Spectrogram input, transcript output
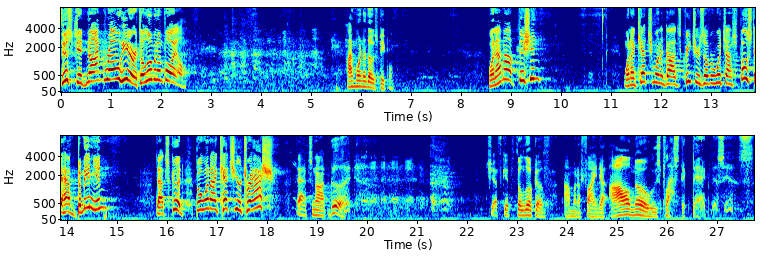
This did not grow here. It's aluminum foil. I'm one of those people. When I'm out fishing, when I catch one of God's creatures over which I'm supposed to have dominion, that's good. But when I catch your trash, that's not good. Jeff gets the look of, I'm going to find out. I'll know whose plastic bag this is.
